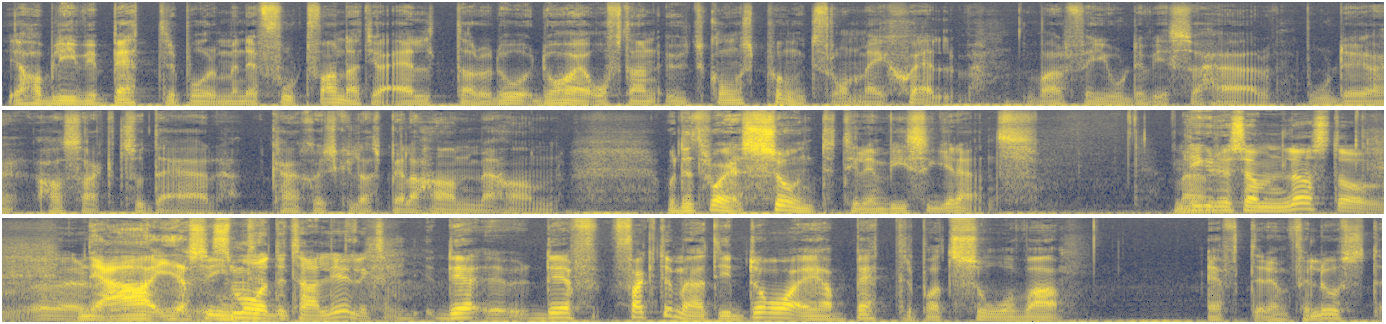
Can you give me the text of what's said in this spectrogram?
jag har blivit bättre på det men det är fortfarande att jag ältar och då, då har jag ofta en utgångspunkt från mig själv. Varför gjorde vi så här? Borde jag ha sagt så där? Kanske skulle jag spela hand med hand. Och det tror jag är sunt till en viss gräns. Men, Ligger du sömnlös då? Över alltså små inte, detaljer liksom? Det, det faktum är att idag är jag bättre på att sova efter en förlust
